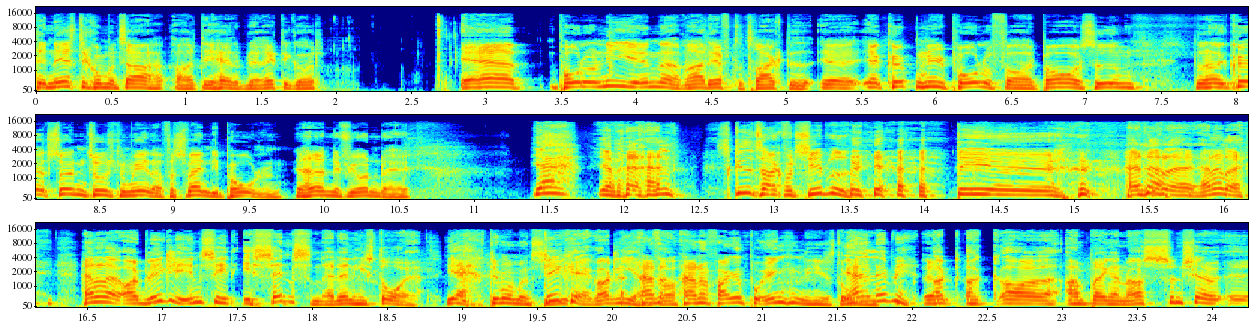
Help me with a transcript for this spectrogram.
Den næste kommentar, og det her det bliver rigtig godt. Ja, Polo 9 er ret eftertragtet. Jeg, jeg købte en ny Polo for et par år siden. Den havde kørt 17.000 km og forsvandt i Polen. Jeg havde den i 14 dage. Ja, jamen han, Skide tak for tippet. Det, øh, han har da, han har da, han har da øjeblikkeligt indset essensen af den historie. ja, det må man sige. Det kan jeg godt lide ham han, for. han har fanget pointen i historien. Ja, nemlig. Og, og, og han bringer den også, synes jeg, øh,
